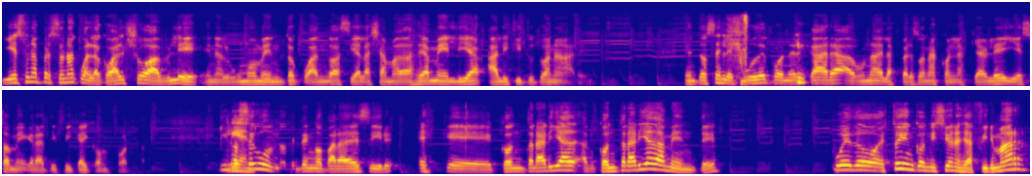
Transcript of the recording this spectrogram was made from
Y es una persona con la cual yo hablé en algún momento cuando hacía las llamadas de Amelia al Instituto Ana Arendt. Entonces le pude poner cara a una de las personas con las que hablé y eso me gratifica y conforta. Y lo segundo que tengo para decir es que contraria- contrariadamente puedo, estoy en condiciones de afirmar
